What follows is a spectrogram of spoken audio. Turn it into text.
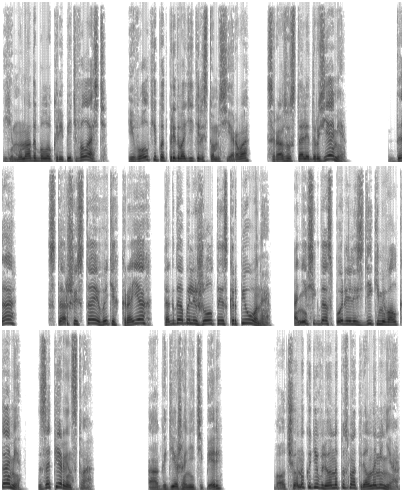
Ему надо было укрепить власть, и волки под предводительством Серого сразу стали друзьями. Да, старшей стаи в этих краях тогда были желтые скорпионы. Они всегда спорили с дикими волками за первенство. А где же они теперь? Волчонок удивленно посмотрел на меня.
